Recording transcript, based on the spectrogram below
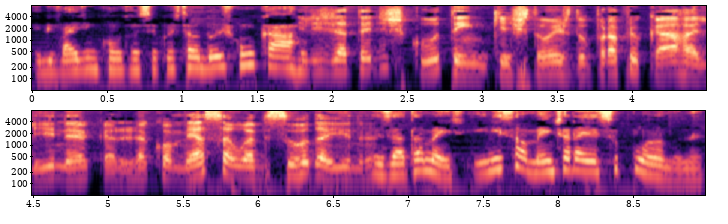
Ele vai de encontro aos sequestradores com um carro. Eles já até discutem questões do próprio carro ali, né, cara? Já começa o absurdo aí, né? Exatamente. Inicialmente era esse o plano, né?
